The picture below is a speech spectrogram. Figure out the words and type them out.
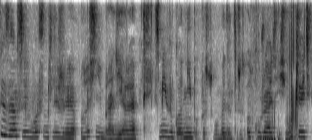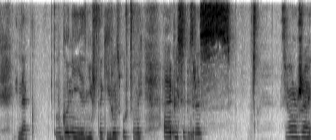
Związałam sobie włosy, myślę, że może się nie obrazi, ale jest mi wygodniej po prostu, bo będę teraz odkurzać i się uczyć. Jednak wygodniej jest niż takich rozpuszczonych, ale lepiej sobie teraz zwiążę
